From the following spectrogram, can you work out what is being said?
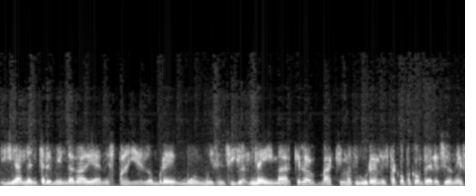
Y anda en tremenda Navidad en España. El hombre muy, muy sencillo. Neymar, que es la máxima figura en esta Copa Confederaciones,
